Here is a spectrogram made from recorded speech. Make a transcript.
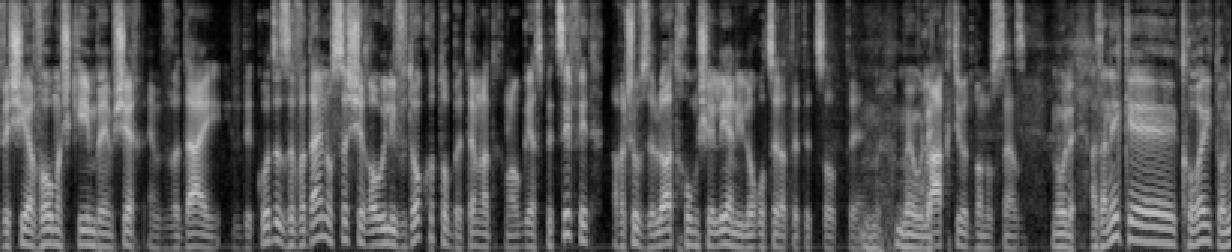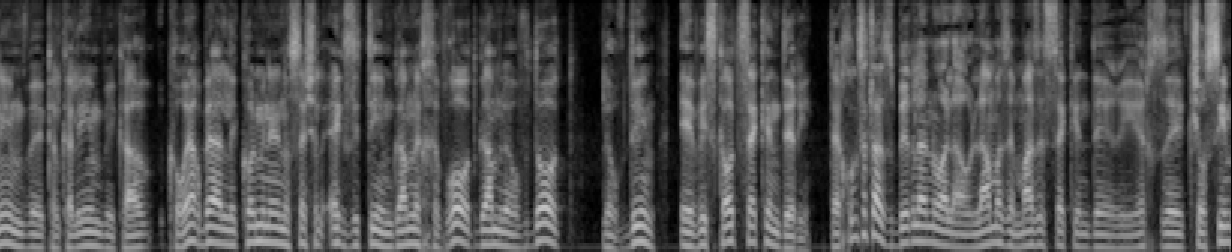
ושיבואו משקיעים בהמשך הם בוודאי יבדקו את זה זה ודאי נושא שראוי לבדוק אותו בהתאם לטכנולוגיה הספציפית אבל שוב זה לא התחום שלי אני לא רוצה לתת עצות uh, פרקטיות בנושא הזה. מעולה אז אני כקורא עיתונים וכלכליים בעיקר קורא הרבה על כל מיני נושא של אקזיטים גם לחברות גם לעובדות, לעובדים, אה, ועסקאות secondary. אתה יכול קצת להסביר לנו על העולם הזה, מה זה secondary, איך זה, כשעושים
